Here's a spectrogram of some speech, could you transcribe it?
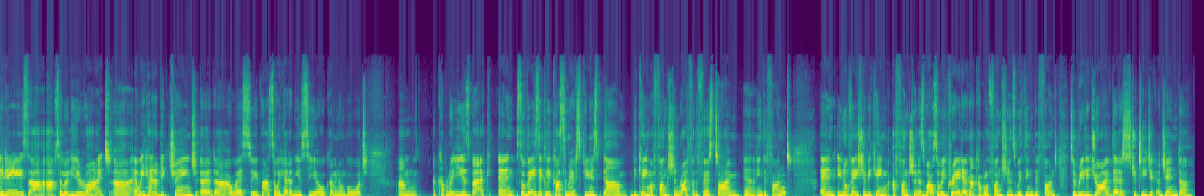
It is, uh, absolutely, you're right. Uh, and we had a big change at uh, Aware Super. So, we had a new CEO coming on board. Um, a couple of years back. And so basically, customer experience um, became a function, right, for the first time uh, in the fund. And innovation became a function as well. So we created a couple of functions within the fund to really drive that strategic agenda.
